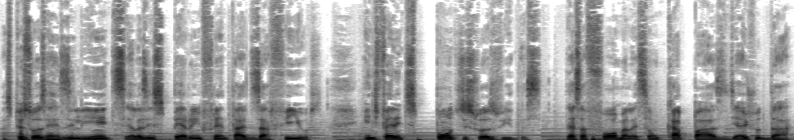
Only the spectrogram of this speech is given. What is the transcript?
As pessoas resilientes, elas esperam enfrentar desafios em diferentes pontos de suas vidas. Dessa forma, elas são capazes de ajudar,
